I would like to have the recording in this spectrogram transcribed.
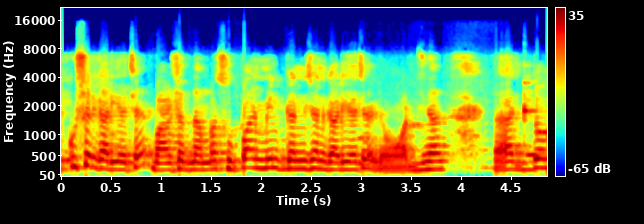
একুশের গাড়ি আছে Barasat number super mint condition গাড়ি আছে, একদম অরিজিনাল একদম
